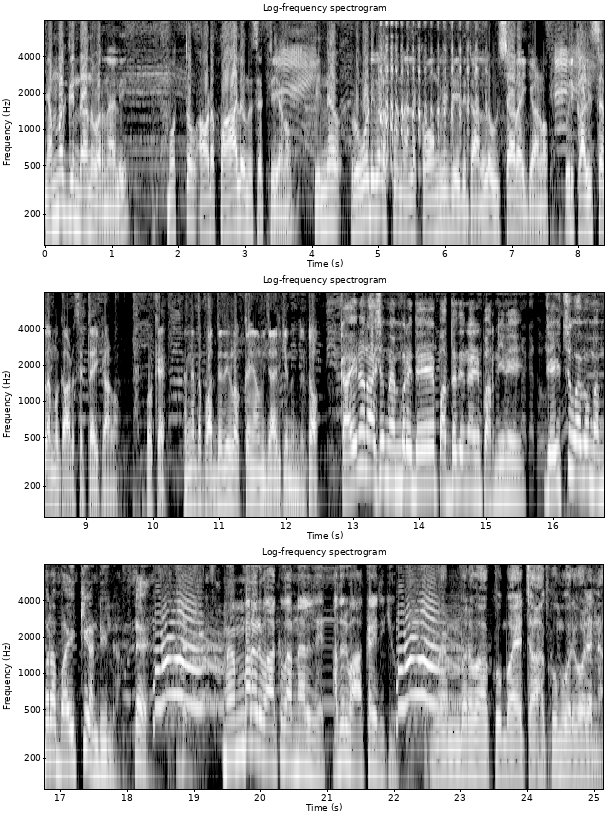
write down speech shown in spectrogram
ഞമ്മക്ക് എന്താന്ന് പറഞ്ഞാൽ മൊത്തം അവിടെ പാലൊന്ന് സെറ്റ് ചെയ്യണം. പിന്നെ റോഡുകളൊക്കെ നല്ല കോൺക്രീറ്റ് ചെയ്തിട്ട് നല്ല ഉഷാറായി കാണണം. ഒരു കളിസ്ഥലം നമുക്ക് അവിടെ സെറ്റ് ആയി കാണണം. ഓക്കെ അങ്ങനത്തെ പദ്ധതികളൊക്കെ ഞാൻ വിചാരിക്കുന്നുണ്ട് കേട്ടോ കഴിഞ്ഞ പ്രാവശ്യം മെമ്പർ ഇതേ പദ്ധതി പറഞ്ഞീന്. ജയിച്ചു പോയപ്പോ മെമ്പർ ആ ബൈക്ക് കണ്ടില്ല. അല്ലേ? മെമ്പർ ഒരു വാക്ക് പറഞ്ഞാലല്ലേ? അതൊരു വാക്കായിരിക്കും. മെമ്പർ വാക്കും പോയ ചാക്കും ഒരുപോലെ തന്നെ.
